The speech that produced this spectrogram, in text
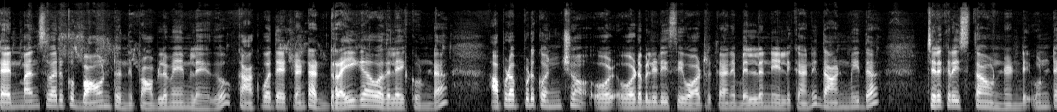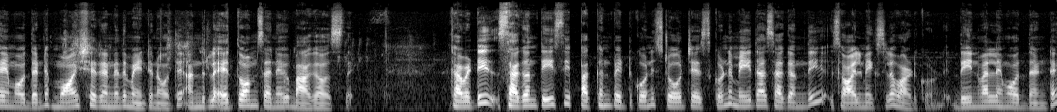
టెన్ మంత్స్ వరకు బాగుంటుంది ప్రాబ్లం ఏం లేదు. కాకపోతే ఎట్లంటే అది డ్రైగా వదిలేయకుండా అప్పుడప్పుడు కొంచెం ఓడబిలిడిసి వాటర్ కానీ బెల్లం నీళ్ళు కానీ దాని మీద చిలకరిస్తూ ఉండండి. ఉంటే ఏమవుతుందంటే మాయిశ్చర్ అనేది మెయింటైన్ అవుతాయి. అందులో ఎత్వామ్స్ అనేవి బాగా వస్తాయి. కాబట్టి సగం తీసి పక్కన పెట్టుకొని స్టోర్ చేసుకోండి. మిగతా సగంది సాయిల్ మిక్స్లో వాడుకోండి. దీనివల్ల ఏమవుద్దంటే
